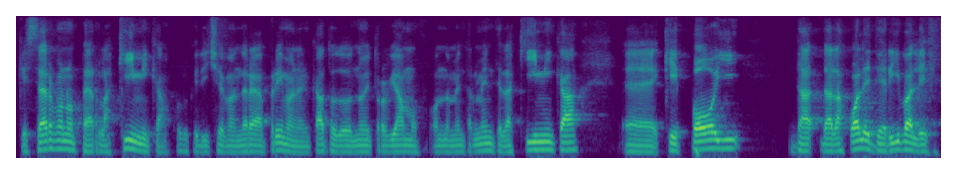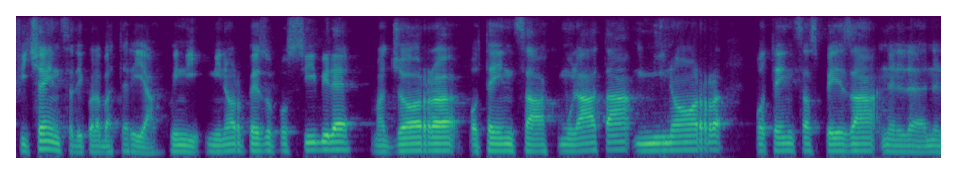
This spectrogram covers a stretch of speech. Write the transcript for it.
che servono per la chimica, quello che diceva Andrea prima, nel caso dove noi troviamo fondamentalmente la chimica eh, che poi da, dalla quale deriva l'efficienza di quella batteria, quindi minor peso possibile, maggior potenza accumulata, minor potenza spesa nel, nel,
